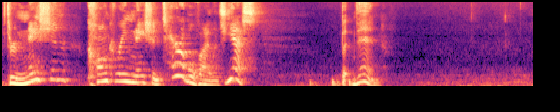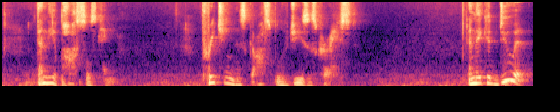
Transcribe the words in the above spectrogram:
through nation conquering nation. Terrible violence, yes. But then, then the apostles came, preaching this gospel of Jesus Christ. And they could do it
